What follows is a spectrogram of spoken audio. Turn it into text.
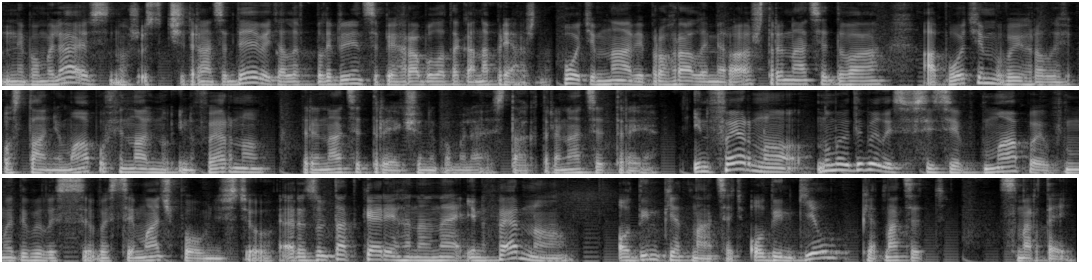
не помиляюсь, ну чи 13-9, але в принципі гра була така напряжна. Потім Наві програли Mirage 13-2, а потім виграли останню мапу фінальну Inferno 13-3, якщо не помиляюсь. Так, 13-3. Інферно, ну ми дивились всі ці мапи, ми дивились весь цей матч повністю. Результат Керрігана на Інферно 1-15. Один кіл, 15 смертей.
